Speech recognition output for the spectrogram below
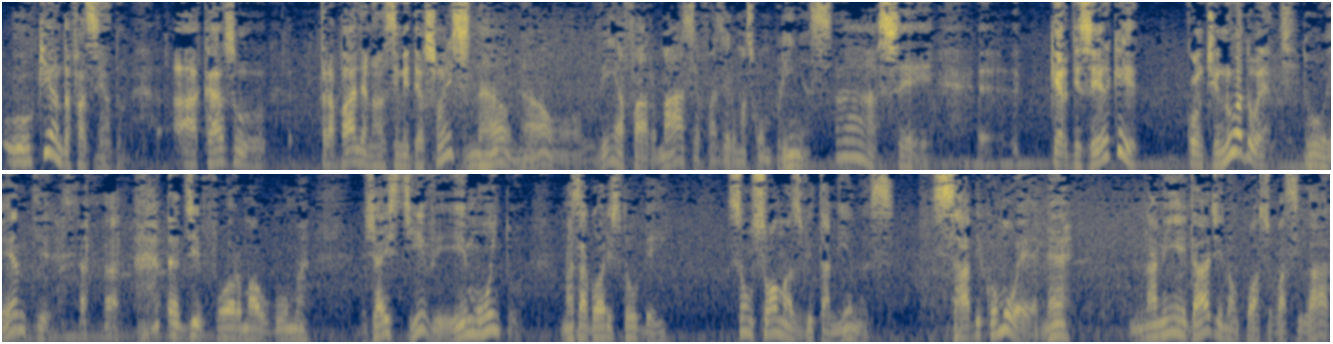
O que anda fazendo? Acaso Trabalha nas imediações? Não, não. Vim à farmácia fazer umas comprinhas. Ah, sei. É, quer dizer que continua doente? Doente? De forma alguma. Já estive, e muito. Mas agora estou bem. São só umas vitaminas. Sabe como é, né? Na minha idade não posso vacilar.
